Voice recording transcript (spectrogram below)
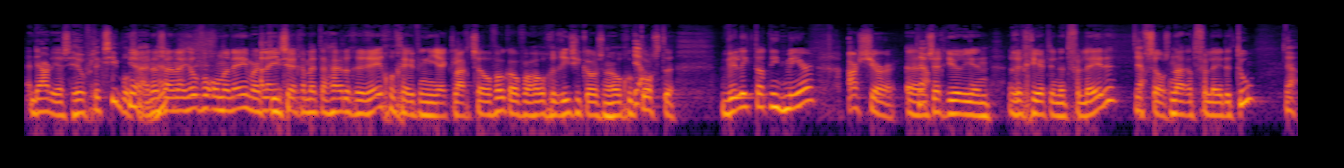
En daardoor juist heel flexibel Ja, zijn. en dan hè? zijn er heel veel ondernemers Alleen- die zeggen met de huidige regelgeving... jij klaagt zelf ook over hoge risico's en hoge Ja. kosten... wil ik dat niet meer? Asscher, eh, Ja. zegt Jurien, regeert in het verleden. Ja. Of zelfs naar het verleden toe. Ja.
